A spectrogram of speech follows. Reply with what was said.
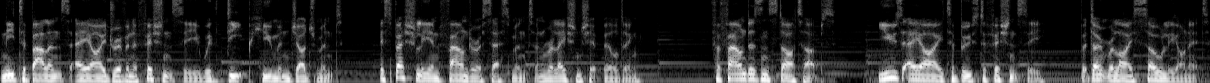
Need to balance AI-driven efficiency with deep human judgment, especially in founder assessment and relationship building. For founders and startups, use AI to boost efficiency, but don't rely solely on it.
